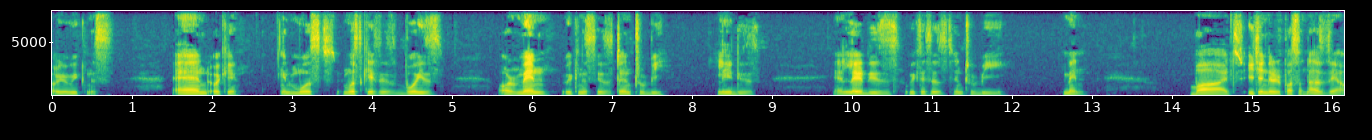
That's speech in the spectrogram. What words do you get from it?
or your weakness. And okay, in most most cases, boys or men weaknesses tend to be ladies, and ladies weaknesses tend to be men. But each and every person has their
